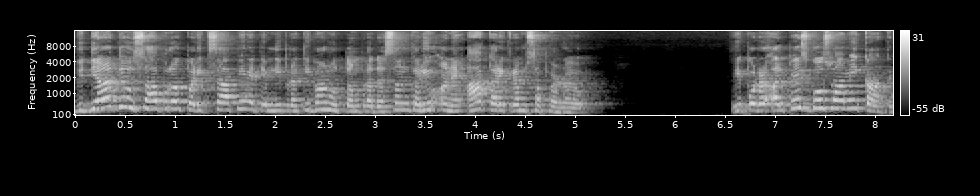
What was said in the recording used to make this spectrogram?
વિદ્યાર્થીઓ ઉત્સાહપૂર્વક પરીક્ષા આપી અને તેમની પ્રતિભાનું ઉત્તમ પ્રદર્શન કર્યું અને આ કાર્યક્રમ સફળ રહ્યો. રિપોર્ટર અલ્પેશ ગોસ્વામી કાંકરે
